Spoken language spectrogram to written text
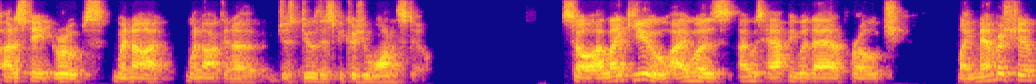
out of state groups. We're not, we're not going to just do this because you want us to. So I like you, I was, I was happy with that approach. My membership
